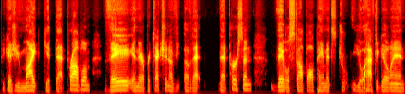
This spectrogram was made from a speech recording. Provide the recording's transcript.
because you might get that problem. They, in their protection of, of that that person, they will stop all payments. You'll have to go in.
